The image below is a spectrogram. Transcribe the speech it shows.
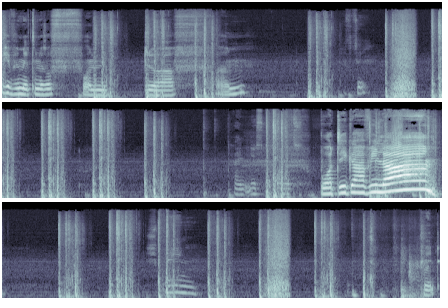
hier wimmelt nur so von Dörfern. Boah, Digga, wie lahm! Moment.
